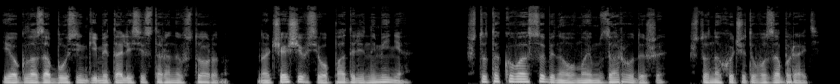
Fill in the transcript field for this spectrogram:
Ее глаза бусинки метались из стороны в сторону, но чаще всего падали на меня. Что такого особенного в моем зародыше, что она хочет его забрать?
